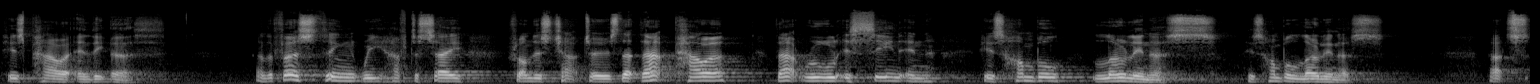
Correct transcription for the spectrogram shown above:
his power in the earth. And the first thing we have to say from this chapter is that that power, that rule is seen in his humble lowliness. His humble lowliness. That's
